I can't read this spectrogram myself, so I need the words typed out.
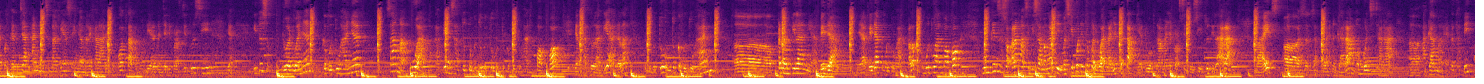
ada pekerjaan dan sebagainya sehingga mereka lari ke kota kemudian menjadi prostitusi, ya. Itu dua-duanya kebutuhannya sama uang, tapi yang satu tuh betul-betul untuk kebutuhan pokok, yang satu lagi adalah betul-betul untuk kebutuhan uh, penampilannya. Beda ya beda kebutuhan. Kalau kebutuhan pokok mungkin seseorang masih bisa mengerti. Meskipun itu perbuatannya tetap ya dua namanya prostitusi itu dilarang. Baik uh, oleh negara maupun secara uh, agama ya. Tetapi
